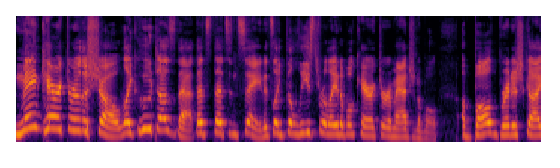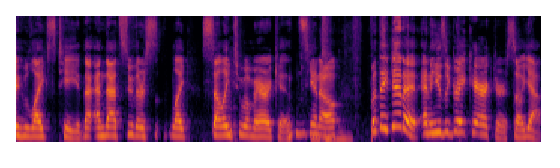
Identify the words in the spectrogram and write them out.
main character of the show. Like who does that? That's that's insane. It's like the least relatable character imaginable. A bald British guy who likes tea. That and that's who they're like selling to Americans, you know. but they did it and he's a great character. So yeah,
